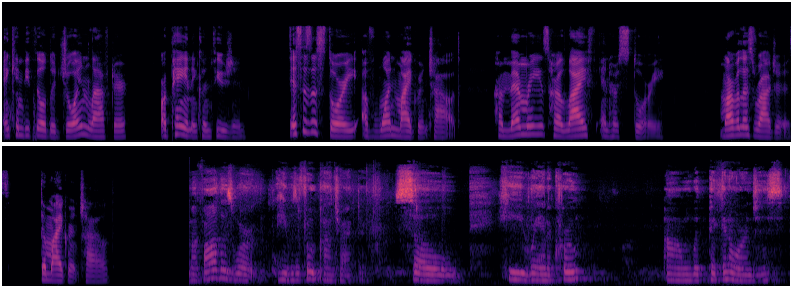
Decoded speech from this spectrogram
and can be filled with joy and laughter or pain and confusion. This is a story of one migrant child, her memories, her life, and her story. Marvelous Rogers, The Migrant Child. My father's work, he was a fruit contractor. So he ran a crew um, with picking oranges,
